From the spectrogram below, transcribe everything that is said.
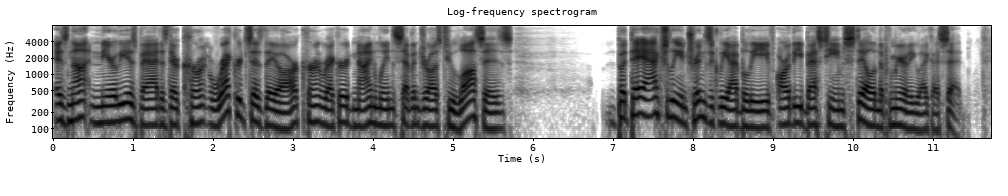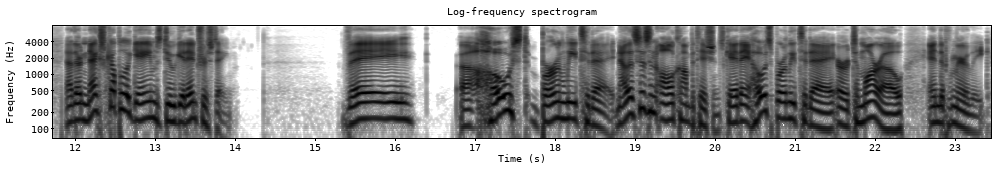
is not nearly as bad as their current record says they are. Current record nine wins, seven draws, two losses. But they actually intrinsically, I believe, are the best team still in the Premier League, like I said. Now, their next couple of games do get interesting. They uh, host Burnley today. Now, this isn't all competitions, okay? They host Burnley today or tomorrow in the Premier League.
